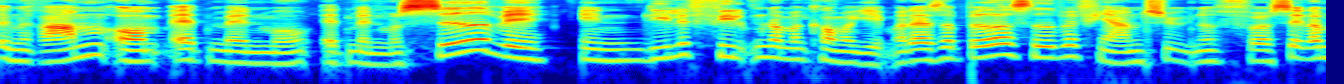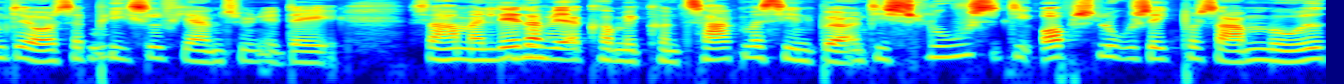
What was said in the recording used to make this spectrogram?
en ramme om, at man, må, at man må sidde ved en lille film, når man kommer hjem. Og det er altså bedre at sidde ved fjernsynet, for selvom det også er pixelfjernsyn i dag, så har man lettere mm-hmm. ved at komme i kontakt med sine børn. De, sluse, de opsluges ikke på samme måde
